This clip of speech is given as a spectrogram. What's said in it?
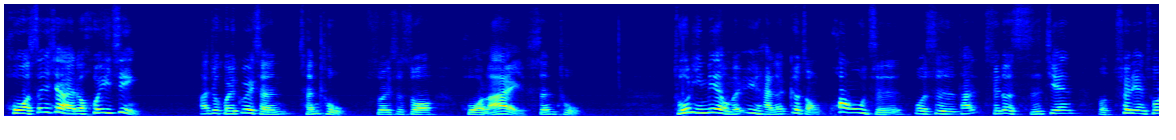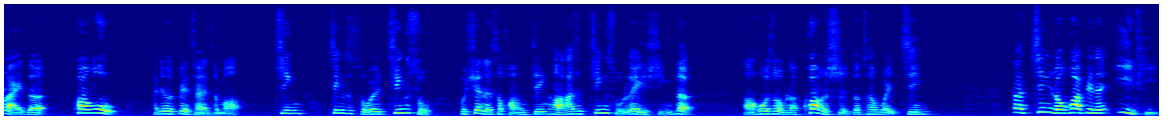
火生下来的灰烬，它就回归成尘土，所以是说火来生土。土里面我们蕴含了各种矿物质，或是它随着时间所淬炼出来的矿物，它就变成什么金。金是所谓金属，不限的是黄金哈，它是金属类型的啊，或者是我们的矿石都称为金。那金融化变成液体，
